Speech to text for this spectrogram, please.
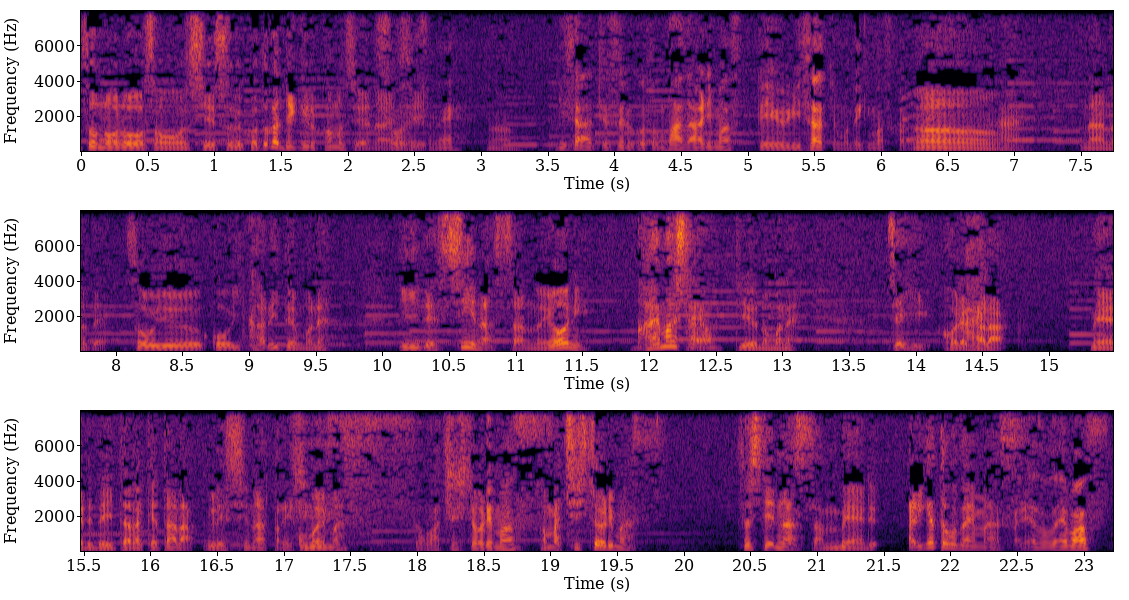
そのローソンをお教えすることができるかもしれないし。そうですね。うん。リサーチすることまだありますっていうリサーチもできますからうね。ん。はい。なので、そういう、こう、怒りでもね、いいですし、ナスさんのように、買えましたよっていうのもね、ぜひ、これから、メールでいただけたら嬉しいなと思います。す。お待ちしております。お待ちしております。そして、ナスさんメール、ありがとうございますあり。がとうございます。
